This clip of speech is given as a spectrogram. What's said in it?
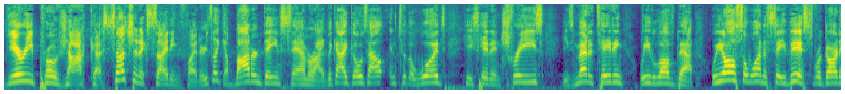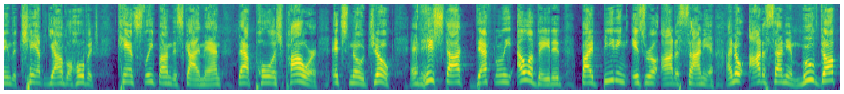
Yuri Prochazka, such an exciting fighter. He's like a modern day samurai. The guy goes out into the woods, he's hitting trees, he's meditating. We love that. We also want to say this regarding the champ Jan Blachowicz. Can't sleep on this guy, man. That Polish power. It's no joke. And his stock definitely elevated by beating Israel Adesanya. I know Adesanya moved up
